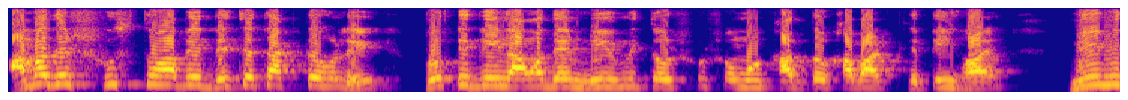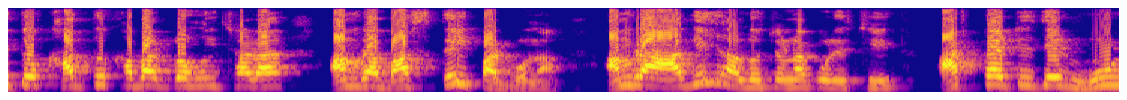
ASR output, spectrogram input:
আমাদের সুস্থভাবে বেঁচে থাকতে হলে প্রতিদিন আমাদের নিয়মিত সুষম খাদ্য খাবার খেতেই হয়। নিয়মিত খাদ্য খাবার গ্রহণ ছাড়া আমরা বাঁচতেই পারব না। আমরা আগেই আলোচনা করেছি আর্থাইটিসের মূল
